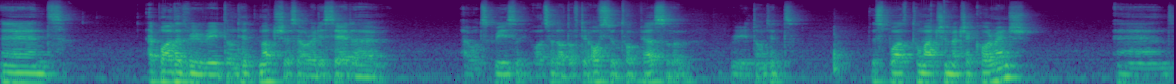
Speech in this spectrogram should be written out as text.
And a board that we really don't hit much, as I already said, uh, I would squeeze also a lot of the offsuit top pairs, so I really don't hit this board too much in my check call range. And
